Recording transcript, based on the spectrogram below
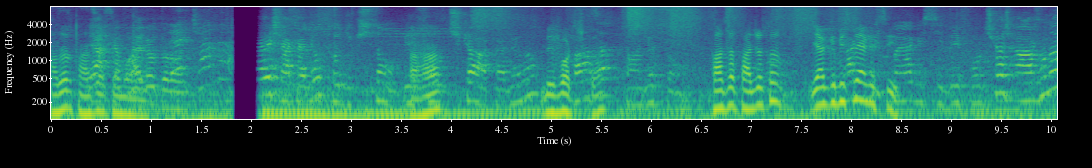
1500 сомони еш акаҷон тоҷикистон. Бефорчика акаҷоно Бефорчика. 550 сом 550 сом як бист ба як си Як си бе форчикаш арзона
